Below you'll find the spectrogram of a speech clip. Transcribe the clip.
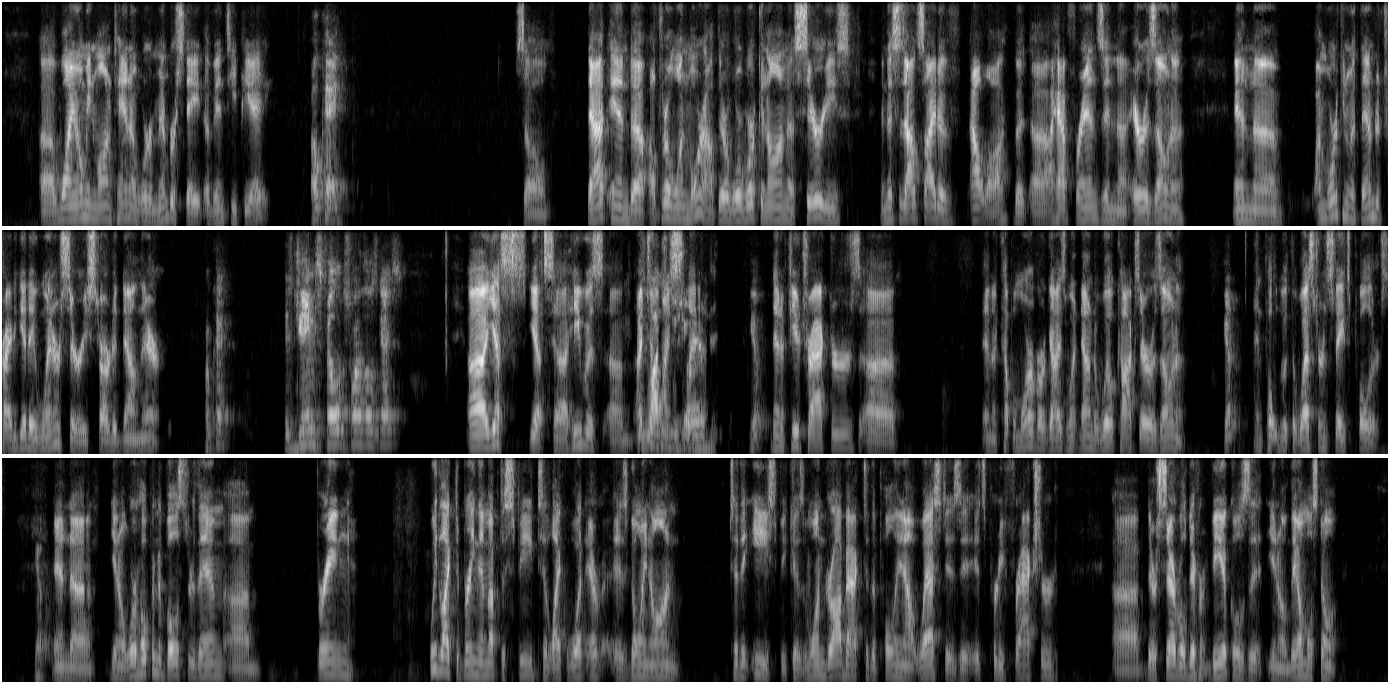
uh, Wyoming, Montana were a member state of NTPA. Okay. So that, and uh, I'll throw one more out there. We're working on a series, and this is outside of Outlaw, but uh, I have friends in uh, Arizona, and uh, I'm working with them to try to get a winter series started down there. Okay. Is James Phillips one of those guys? Uh, yes, yes. Uh, he was. Um, I took my watching the show sled. Yep. and a few tractors, uh, and a couple more of our guys went down to Willcox, Arizona. Yep. And pulled with the Western States Pullers. Yep. And uh, you know, we're hoping to bolster them. Um, bring. We'd like to bring them up to speed to like what is going on to the east because one drawback to the pulling out west is it, it's pretty fractured. Uh, there's several different vehicles that you know they almost don't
